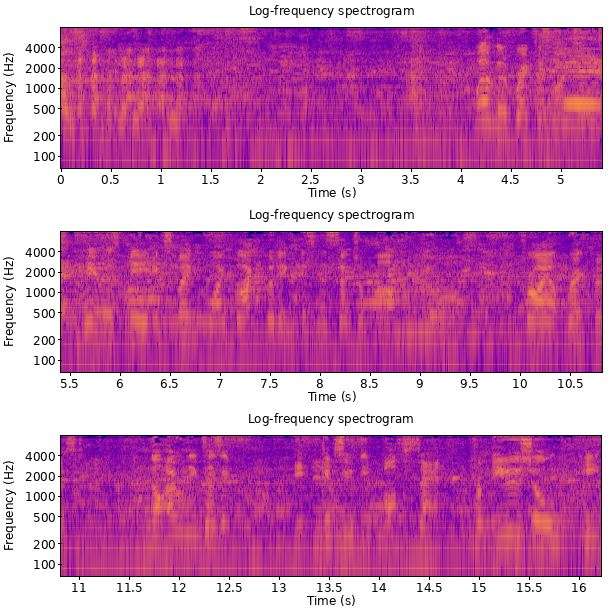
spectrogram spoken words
Does. Welcome to Breakfast Line Talks. Here is me explaining why black pudding is an essential part of your fry-up breakfast. Not only does it, it gives you the offset from the usual heat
